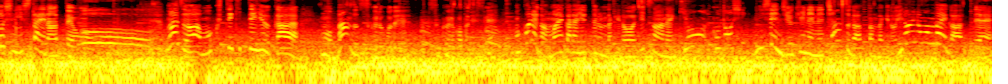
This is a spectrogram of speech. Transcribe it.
投資にしたいなって思う。まずは目的っていうかもうバンド作るほどで作ることですね、うん。もうこれが前から言ってるんだけど実はね今日今年？2019年ねチャンスがあったんだけどいろいろ問題があって、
